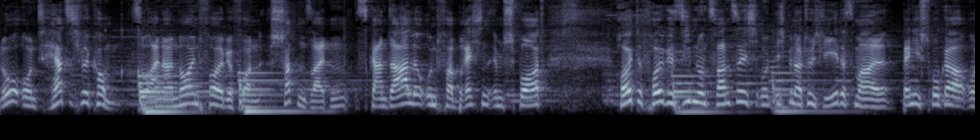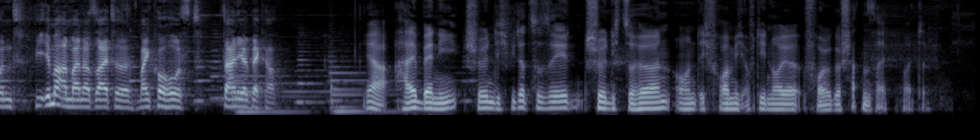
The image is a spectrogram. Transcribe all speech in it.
Hallo und herzlich willkommen zu einer neuen Folge von Schattenseiten, Skandale und Verbrechen im Sport. Heute Folge 27 und ich bin natürlich wie jedes Mal Benny Strucker und wie immer an meiner Seite mein Co-Host Daniel Becker. Ja, hi Benny, schön dich wiederzusehen, schön dich zu hören und ich freue mich auf die neue Folge Schattenseiten heute.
